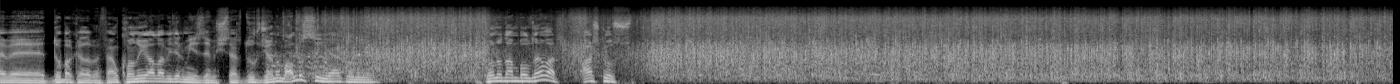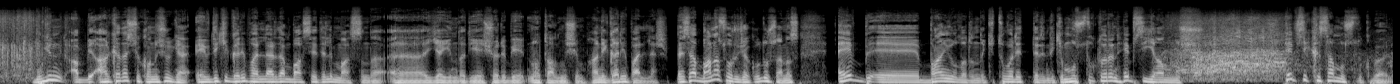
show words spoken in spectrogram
Evet dur bakalım efendim konuyu alabilir miyiz demişler. Dur canım alırsın ya konuyu. Konudan bol ne var? Aşk olsun. Bugün bir arkadaşla konuşurken evdeki garip hallerden bahsedelim mi aslında e, yayında diye şöyle bir not almışım. Hani garip haller. Mesela bana soracak olursanız ev e, banyolarındaki tuvaletlerindeki muslukların hepsi yanmış. Hepsi kısa musluk böyle.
